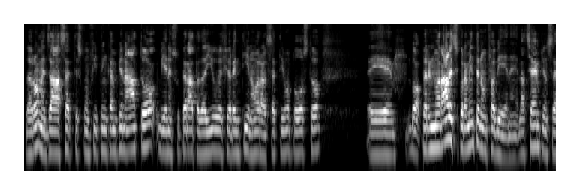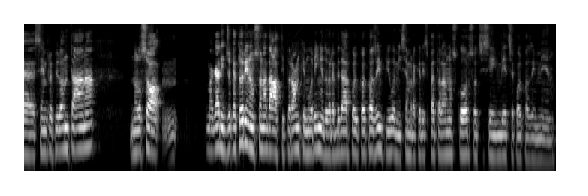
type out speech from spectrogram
La Roma è già a 7 sconfitte in campionato viene superata da Juve Fiorentina ora al settimo posto. E, boh, per il morale sicuramente non fa bene. La Champions è sempre più lontana. Non lo so magari i giocatori non sono adatti, però anche Mourinho dovrebbe dar qualcosa in più e mi sembra che rispetto all'anno scorso ci sia invece qualcosa in meno.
